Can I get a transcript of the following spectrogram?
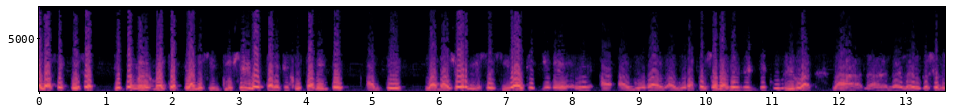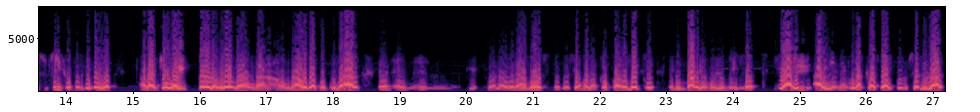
a las empresas que pongan en marcha planes inclusivos para que justamente ante la mayor necesidad que tiene eh, algunas algunas personas de, cubrir la, la, la, educación de sus hijos. Por ejemplo, digo, a ver, yo voy todos los viernes a una, a una obra popular en, en, que colaboramos, donde decíamos la Copa de Leche, en un barrio muy humilde, y ahí hay en algunas casas hay un celular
